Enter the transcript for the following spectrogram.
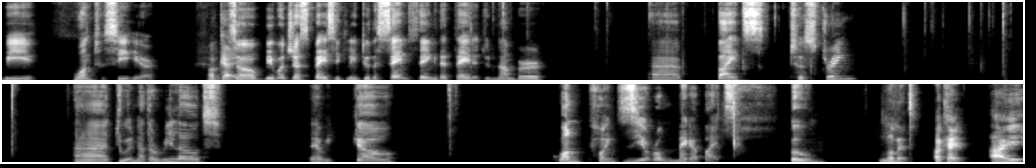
we want to see here. Okay. So we would just basically do the same thing that they did. Do number uh, bytes to string. Uh, do another reload. There we go. 1.0 megabytes. Boom. Love it. Okay. I.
